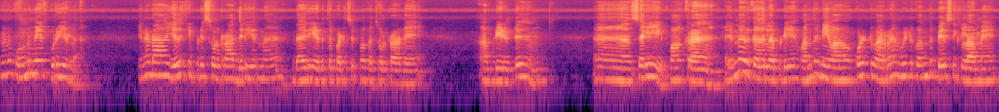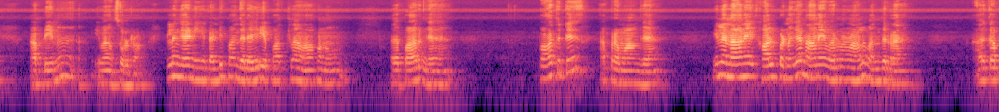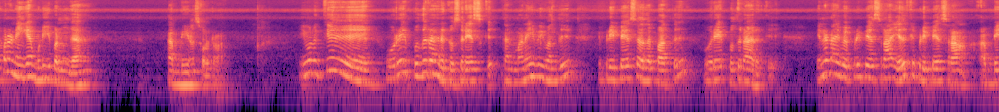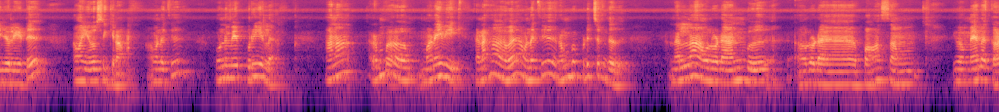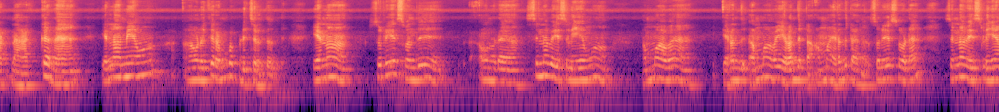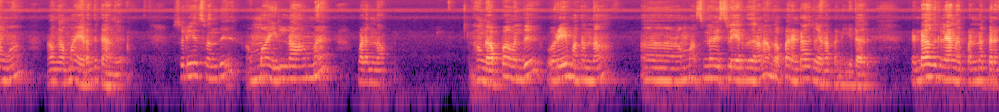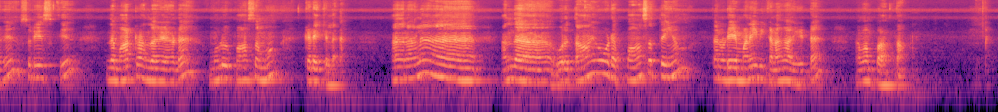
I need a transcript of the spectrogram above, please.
இவனுக்கு ஒன்றுமே புரியலை. என்னடா எதுக்கு இப்படி சொல்கிறா திடீர்னு டைரி எடுத்து படித்து பார்க்க சொல்கிறாளே அப்படின்ட்டு சரி பார்க்குறேன் என்ன இருக்குது அதில் அப்படி? வந்து நீ வா கொண்டு வர்றேன் வீட்டுக்கு வந்து பேசிக்கலாமே அப்படின்னு இவன் சொல்கிறான் இல்லைங்க நீங்கள் கண்டிப்பாக அந்த டைரியை பார்த்து தான் ஆகணும். அதை பாருங்கள் பார்த்துட்டு அப்புறம் வாங்க. இல்லை நானே கால் பண்ணுங்கள் நானே வரணுனாலும் வந்துடுறேன். அதுக்கப்புறம் நீங்கள் முடிவு பண்ணுங்க அப்படின்னு சொல்கிறான் இவனுக்கு ஒரே புதிராக இருக்குது சுரேஷ்க்கு. தன் மனைவி வந்து இப்படி பேசுகிறத பார்த்து ஒரே புதிராக இருக்குது என்னடா இவன் இப்படி பேசுகிறான் எதுக்கு இப்படி பேசுகிறான் அப்படின்னு சொல்லிட்டு அவன் யோசிக்கிறான். அவனுக்கு ஒன்றுமே புரியலை. ஆனால் ரொம்ப மனைவி கனகாவை அவனுக்கு ரொம்ப பிடிச்சிருந்தது. நல்லா அவளோட அன்பு அவளோட பாசம் இவன் மேலே காட்டின அக்கறை எல்லாமே அவன் அவனுக்கு ரொம்ப பிடிச்சிருந்தது. ஏன்னா சுரேஷ் வந்து அவனோட சின்ன வயசுலேயும் அம்மாவை இறந்து அம்மாவை இறந்துட்டான் அம்மா இறந்துட்டாங்க. சுரேஷோட சின்ன வயசுலேயும் அவங்க அம்மா இறந்துட்டாங்க. சுரேஷ் வந்து அம்மா இல்லாமல் வளர்ந்தான். அவங்க அப்பா வந்து ஒரே மகன்தான். அம்மா சின்ன வயசுல இருந்ததுனால அவங்க அப்பா ரெண்டாவது கல்யாணம் பண்ணிக்கிட்டார். ரெண்டாவது கல்யாணம் பண்ண பிறகு சுரேஷ்க்கு இந்த மாற்றாந்தவையோட முழு பாசமும் கிடைக்கல. அதனால் அந்த ஒரு தாயோட பாசத்தையும் தன்னுடைய மனைவி கனகாகிட்ட அவன் பார்த்தான்.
